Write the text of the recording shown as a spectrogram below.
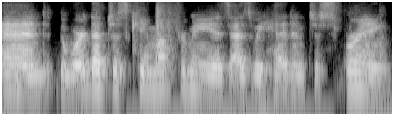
and the word that just came up for me is as we head into spring,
